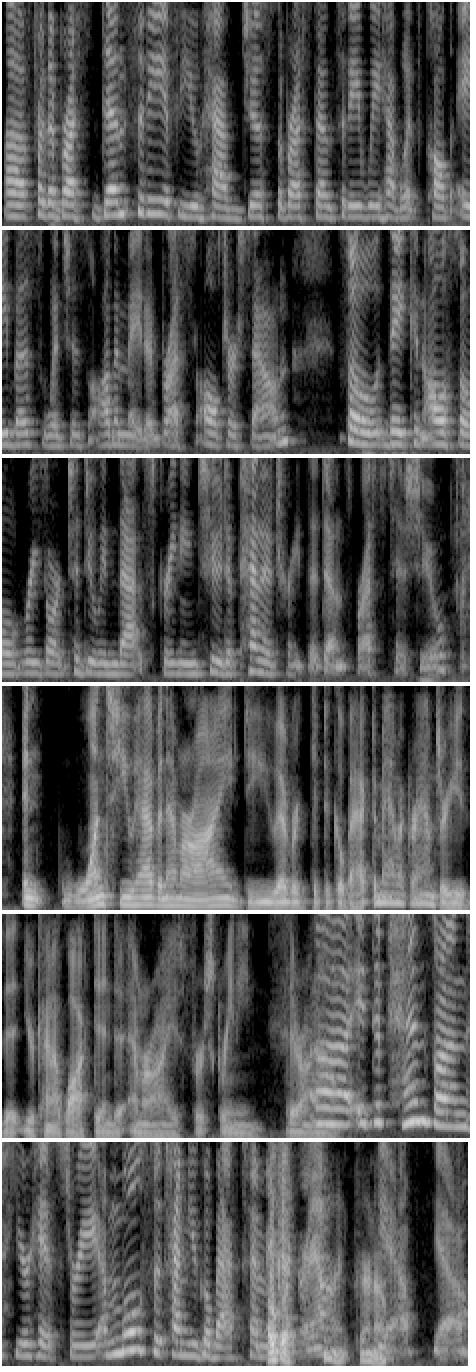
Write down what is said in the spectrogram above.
Uh, for the breast density, if you have just the breast density, we have what's called ABUS, which is automated breast ultrasound. So they can also resort to doing that screening too to penetrate the dense breast tissue. And once you have an MRI, do you ever get to go back to mammograms, or you that you're kind of locked into MRIs for screening there on? Uh, it depends on your history. Uh, Most of the time, you go back to a okay, mammogram. all right, fair enough. Yeah, yeah.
